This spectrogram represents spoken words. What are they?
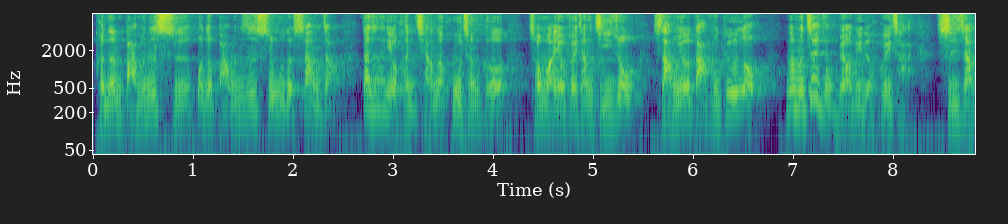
可能百分之十或者百分之十五的上涨，但是它有很强的护城河，筹码又非常集中，散户又大幅割肉，那么这种标的的回踩，实际上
